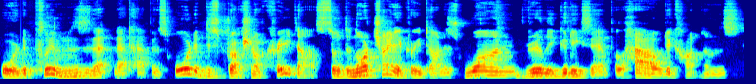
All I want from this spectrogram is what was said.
or the plumes that, that happens, or the destruction of cratons. So the North China Craton is one really good example how the continents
